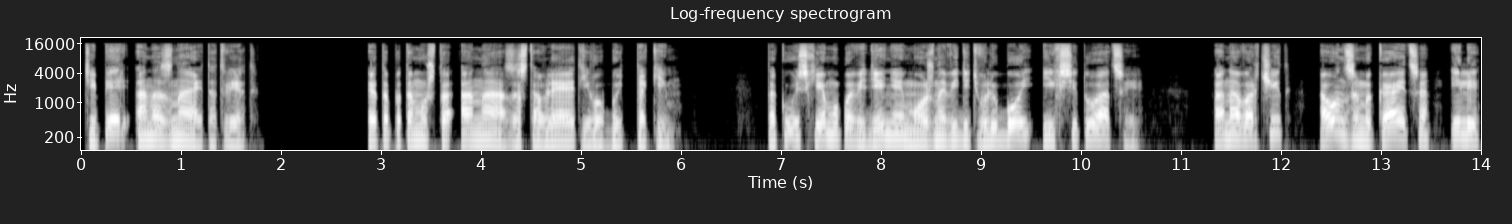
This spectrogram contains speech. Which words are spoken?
Теперь она знает ответ. Это потому, что она заставляет его быть таким. Такую схему поведения можно видеть в любой их ситуации. Она ворчит, а он замыкается или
